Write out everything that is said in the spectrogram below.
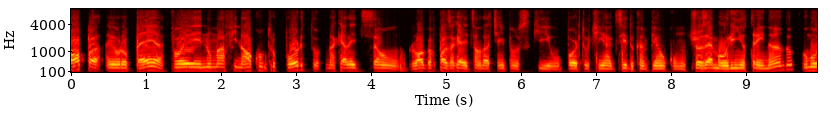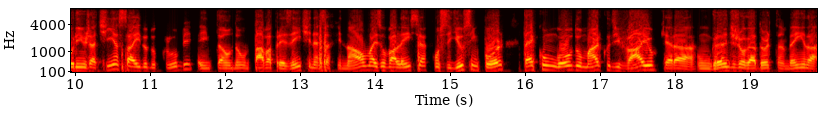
Supercopa Europeia, foi numa final contra o Porto, naquela edição, logo após aquela edição da Champions, que o Porto tinha sido campeão com José Mourinho treinando. O Mourinho já tinha saído do clube, então não estava presente nessa final, mas o Valência conseguiu se impor, até com um gol do Marco Di Vaio, que era um grande jogador também da,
